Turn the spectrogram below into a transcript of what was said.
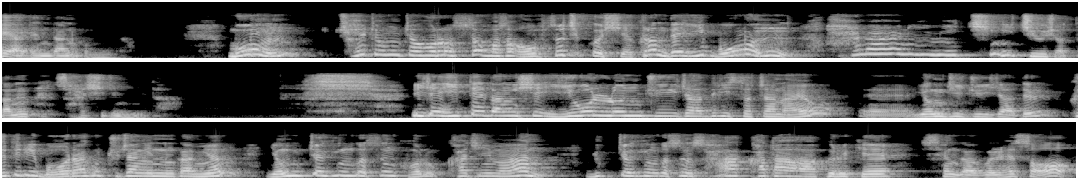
해야 된다는 겁니다. 몸은 최종적으로 썩어서 없어질 것이에요. 그런데 이 몸은 하나님이 친히 지으셨다는 사실입니다. 이제 이때 당시에 이원론주의자들이 있었잖아요. 예, 영지주의자들. 그들이 뭐라고 주장했는가 하면 영적인 것은 거룩하지만 육적인 것은 사악하다. 그렇게 생각을 해서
